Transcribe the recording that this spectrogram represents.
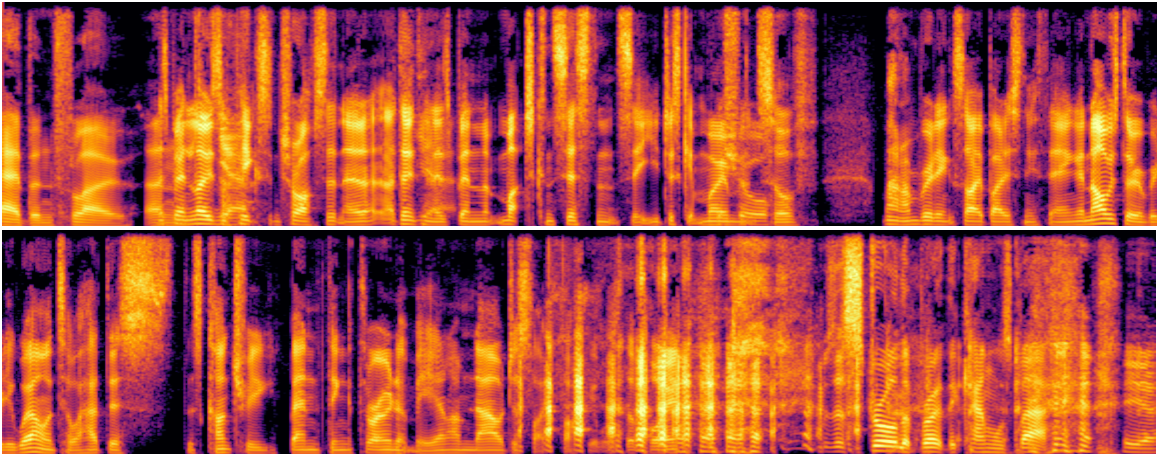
ebb and flow. There's been loads Yeah. of peaks and troughs, isn't there? I don't think Yeah. there's been much consistency. You just get moments sure. of, man, I'm really excited by this new thing, and I was doing really well until I had this this country bend thing thrown at me, and I'm now just like, fuck it, what's the point? it was a straw that broke the camel's back. yeah.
